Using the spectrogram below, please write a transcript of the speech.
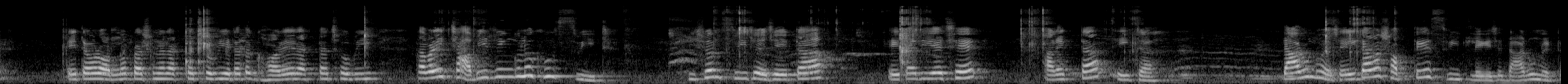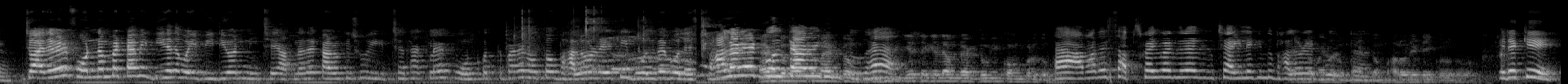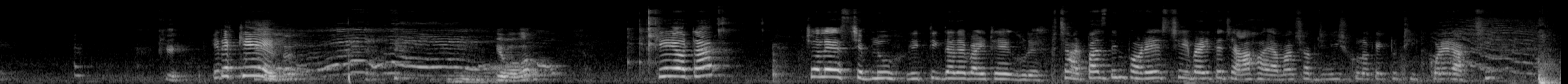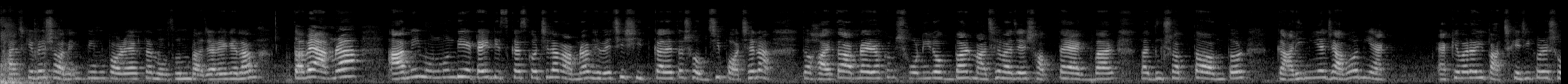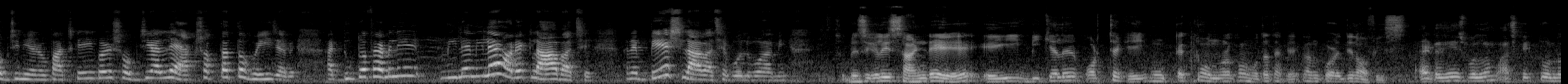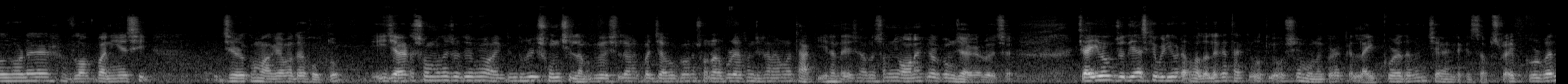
এটা ওর অন্নপ্রাশনের একটা ছবি, এটা তো ঘরের একটা ছবি। তারপর এই চাবির রিংগুলো খুব সুইট ভীষণ সুইট হয়েছে। এটা এটা দিয়েছে আরেকটা, এইটা। দারুণ হয়েছে। এটা আমার সব থেকে সুইট লেগেছে দারুণ এটা। জয়দেবের ফোন নাম্বারটা আমি দিয়ে দেবো এই ভিডিওর নিচে। আপনাদের কারও কিছু ইচ্ছে থাকলে ফোন করতে পারেন। ও তো ভালো রেটই বলবে বলে। ভালো রেট বলতে হবে কিন্তু হ্যাঁ। ইয়েতে গেলে আমরা একদমই কম করে দেবো। হ্যাঁ আমাদের সাবস্ক্রাইবারদের চাইলে কিন্তু ভালো রেট বলতে হবে। একদম ভালো রেটেই করে দেবো। এটা কে? কে? এটা কে? কে বাবা? কে ওটা? চলে এসছে ব্লু, ঋত্বিক দাদার বাড়ি থেকে ঘুরে। চার পাঁচ দিন পরে এসছে এই বাড়িতে, যা হয়, আমার সব জিনিসগুলোকে একটু ঠিক করে রাখছি। আজকে বেশ অনেক দিন পরে একটা নতুন বাজারে গেলাম। তবে আমরা, আমি, মুনমুন দিয়ে এটাই ডিসকাস করছিলাম, আমরা ভেবেছি শীতকালে তো সবজি পচে না, তো হয়তো আমরা এরকম শনি, রোববার মাঝে মাঝে সপ্তাহে একবার বা দু সপ্তাহ অন্তর গাড়ি নিয়ে যাব, নিয়ে এক একেবারে ওই পাঁচ কেজি করে সবজি নিয়ে নেব। পাঁচ কেজি করে সবজি আনলে এক সপ্তাহ তো হয়েই যাবে। আর দুটো ফ্যামিলি মিলে নিলে অনেক লাভ আছে। মানে বেশ লাভ আছে বলব আমি। বেসিক্যালি সানডে এই বিকেলের পর থেকেই মুডটা একটু অন্যরকম হতে থাকে কারণ পরের দিন অফিস একটা জিনিস বললাম আজকে একটু অন্য ধরনের ব্লগ বানিয়েছি যেরকম আগে আমাদের হতো। এই জায়গাটা সম্বন্ধে যদি আমি অনেকদিন ধরেই শুনছিলাম ভেবেছিলাম একবার যাব কারণ সোনারপুরে এখন যেখানে আমরা থাকি এখান থেকে সামনাসামনি অনেক রকম জায়গা রয়েছে। যাই হোক, যদি আজকে ভিডিওটা ভালো লেগে থাকে, অতি অবশ্যই মনে করে একটা লাইক করে দেবেন, চ্যানেলটাকে সাবস্ক্রাইব করবেন।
